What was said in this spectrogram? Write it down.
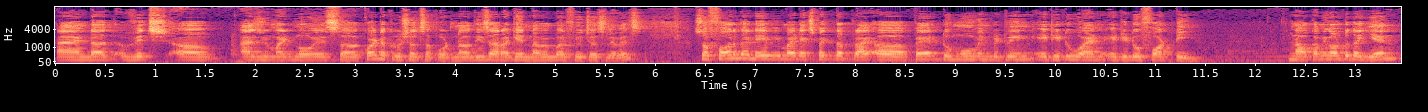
and uh, which, uh, as you might know, is uh, quite a crucial support. Now, these are again November futures levels. So, for the day, we might expect the pri- pair to move in between 82 and 82.40. Now, coming on to the yen.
